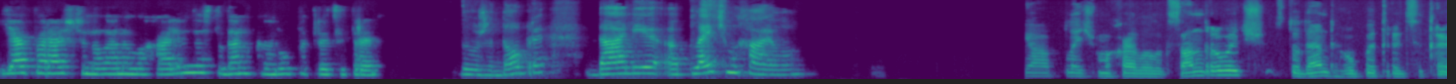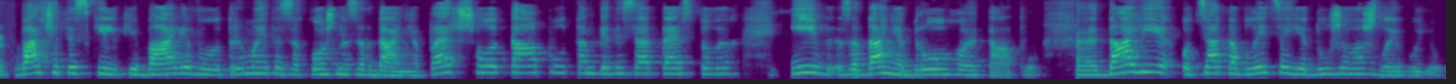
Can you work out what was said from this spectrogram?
Я Паращина Олена Михайлівна, студентка групи 33. Дуже добре. Далі е, Плеч Михайло. Я Плеч Михайло Олександрович, студент групи 33. Бачите, скільки балів ви отримаєте за кожне завдання першого етапу, там 50 тестових, і завдання другого етапу. Е, Далі оця таблиця є дуже важливою.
